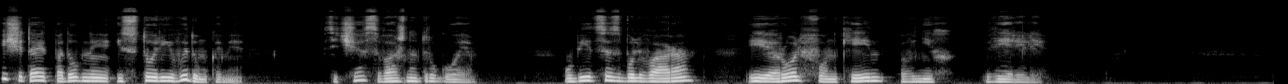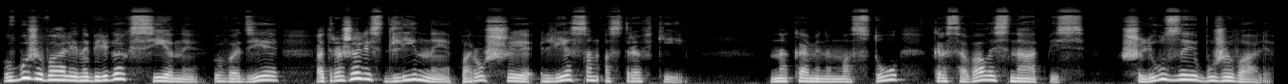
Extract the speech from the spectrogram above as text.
и считает подобные истории выдумками. Сейчас важно другое. Убийцы с бульвара и Рольф фон Кейн в них верили. В Бужевале, на берегах Сены, в воде отражались длинные, поросшие лесом островки. На каменном мосту красовалась надпись «Шлюзы Бужевали».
